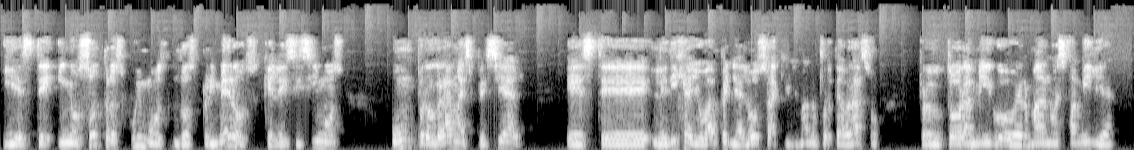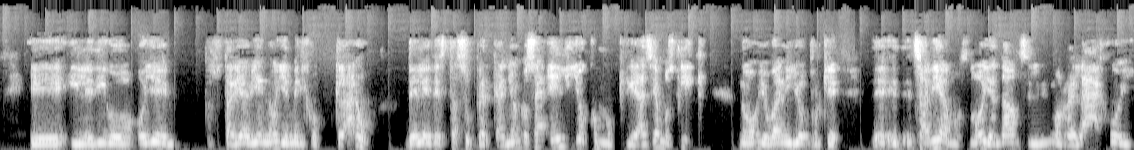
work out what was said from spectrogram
y, este, y nosotros fuimos los primeros que les hicimos un programa especial. Este, le dije a Giovanni Peñalosa, a quien le mando un fuerte abrazo, productor, amigo, hermano, es familia, eh, y le digo, oye, pues estaría bien, ¿no? Y él me dijo, claro, DLD está súper cañón. O sea, él y yo como que hacíamos clic, ¿no? Giovanni y yo, porque eh, sabíamos, ¿no? Y andábamos en el mismo relajo y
